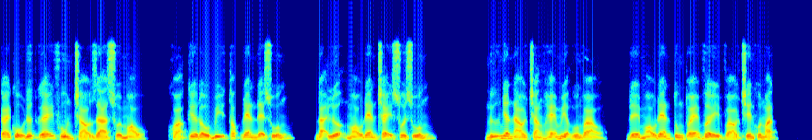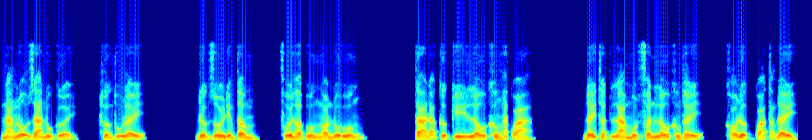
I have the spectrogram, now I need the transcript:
Cái cổ đứt gãy phun trào ra suối máu, khỏa kia đầu bị tóc đen đè xuống, đại lượng máu đen chạy xuôi xuống. Nữ nhân áo trắng hé miệng uống vào, để máu đen tung tóe vẩy vào trên khuôn mặt, nàng lộ ra nụ cười, hưởng thụ lấy. Được rồi điểm tâm, phối hợp uống ngon đồ uống. Ta đã cực kỳ lâu không hát qua. Đây thật là một phần lâu không thấy, khó được quà tặng đây.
